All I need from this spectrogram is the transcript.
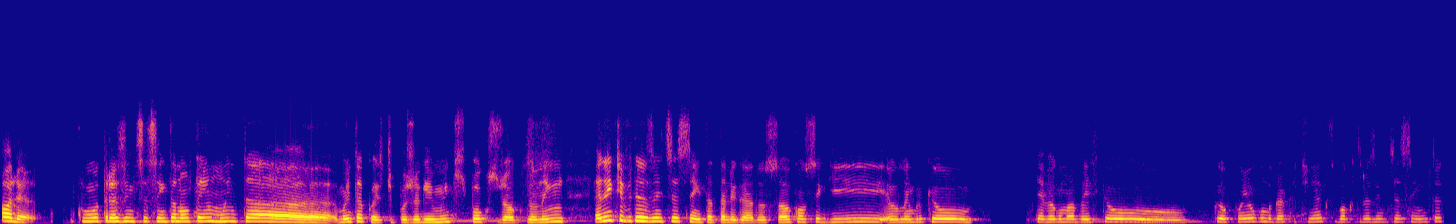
Olha, com o 360 não tenho muita muita coisa. Tipo, eu joguei muitos poucos jogos. Eu nem eu nem tive 360, tá ligado? Eu só consegui, eu lembro que eu teve alguma vez que eu que eu fui em algum lugar que tinha Xbox 360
